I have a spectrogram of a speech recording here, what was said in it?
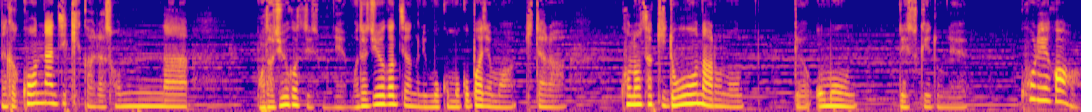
う。なんかこんな時期からそんな、まだ10月ですもんね。まだ10月やのにモコモコパジャマ着たら、この先どうなるのって思うんですけどね。これが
